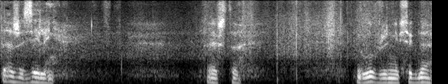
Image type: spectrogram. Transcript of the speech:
та же зелень. Так что глубже не всегда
